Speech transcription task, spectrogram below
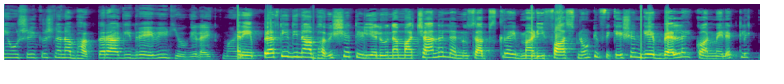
ನೀವು ಶ್ರೀಕೃಷ್ಣನ ಭಕ್ತರಾಗಿದ್ದರೆ ವಿಡಿಯೋಗೆ ಲೈಕ್ ಮಾಡಿ. ಪ್ರತಿದಿನ ಭವಿಷ್ಯ ತಿಳಿಯಲು ನಮ್ಮ ಚಾನಲನ್ನು ಸಬ್ಸ್ಕ್ರೈಬ್ ಮಾಡಿ, ಫಾಸ್ಟ್ ನೋಟಿಫಿಕೇಷನ್ಗೆ ಬೆಲ್ ಐಕಾನ್ ಮೇಲೆ ಕ್ಲಿಕ್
